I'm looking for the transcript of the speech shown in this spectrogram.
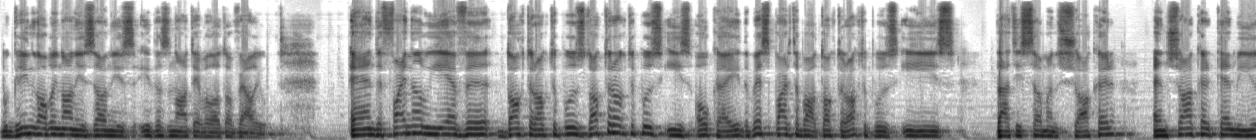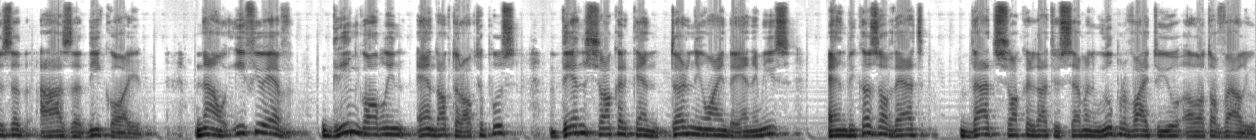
Green Goblin on his own is it does not have a lot of value. And finally, we have uh, Dr. Octopus. Dr. Octopus is okay. The best part about Dr. Octopus is that he summons Shocker, and Shocker can be used as a decoy. Now, if you have Green Goblin and Dr. Octopus, then Shocker can turn rewind the enemies, and because of that, that Shocker that you summon will provide to you a lot of value.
